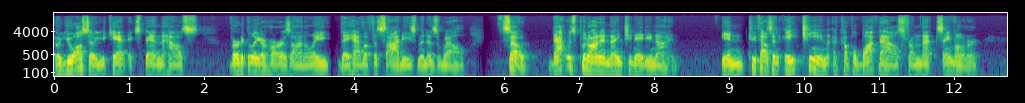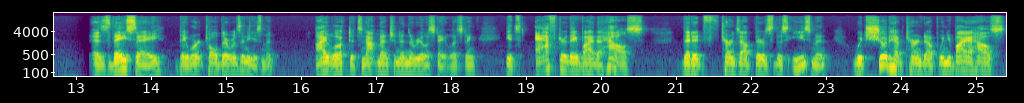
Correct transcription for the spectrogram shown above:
Oh, you also you can't expand the house vertically or horizontally. They have a facade easement as well. So, that was put on in 1989. In 2018, a couple bought the house from that same owner. As they say, they weren't told there was an easement. I looked, it's not mentioned in the real estate listing. It's after they buy the house that it turns out there's this easement which should have turned up when you buy a house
